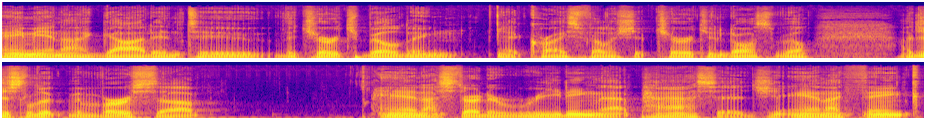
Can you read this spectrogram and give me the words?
Amy and I got into the church building at Christ Fellowship Church in Dawsonville, I just looked the verse up and I started reading that passage. And I think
